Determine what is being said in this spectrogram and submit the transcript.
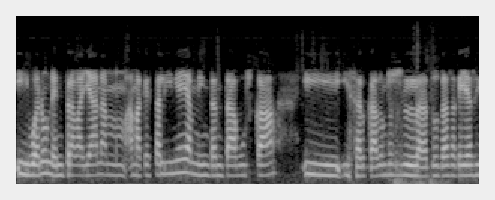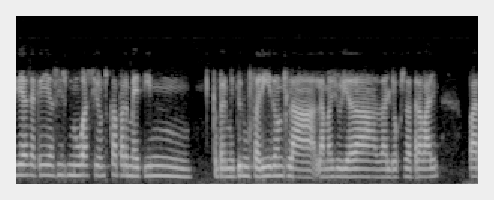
i bueno, anem treballant amb, amb aquesta línia i amb intentar buscar i, i cercar doncs, la, totes aquelles idees i aquelles innovacions que permetin, que permetin oferir doncs, la, la majoria de, de llocs de treball per,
